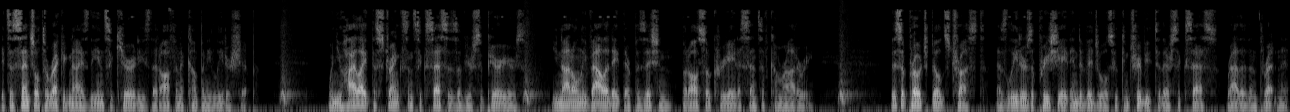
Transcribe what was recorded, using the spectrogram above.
it's essential to recognize the insecurities that often accompany leadership. When you highlight the strengths and successes of your superiors, you not only validate their position, but also create a sense of camaraderie. This approach builds trust, as leaders appreciate individuals who contribute to their success rather than threaten it.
